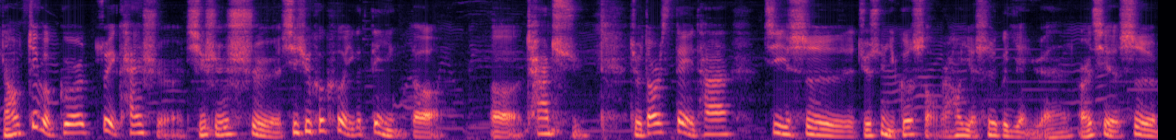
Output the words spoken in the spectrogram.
然后这个歌最开始其实是希区柯克一个电影的呃插曲，就是 Doris Day，她既是爵士女歌手，然后也是个演员，而且是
